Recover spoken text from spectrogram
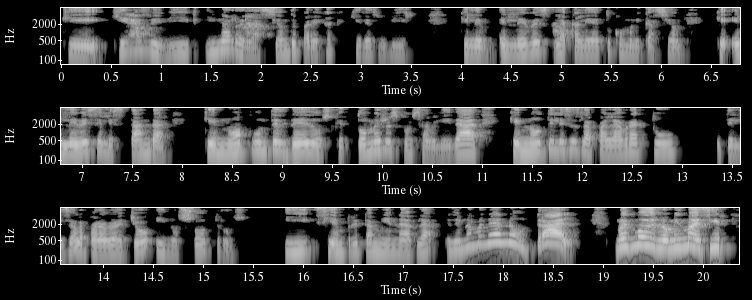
que quieras vivir y una relación de pareja que quieres vivir, que eleves la calidad de tu comunicación, que eleves el estándar, que no apuntes dedos, que tomes responsabilidad, que no utilices la palabra tú utiliza la palabra yo y nosotros. Y siempre también habla de una manera neutral. No es lo mismo decir,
